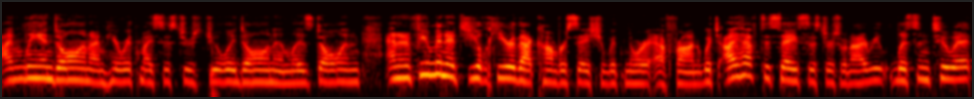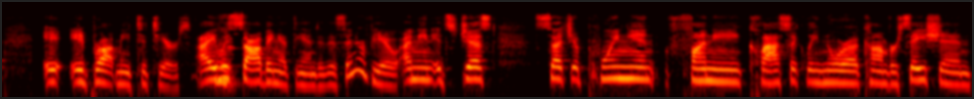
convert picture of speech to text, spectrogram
I'm Lian Dolan. I'm here with my sisters, Julie Dolan and Liz Dolan. And in a few minutes, you'll hear that conversation with Nora Ephron, which I have to say, sisters, when I re- listened to it, it, it brought me to tears. I was mm. sobbing at the end of this interview. I mean, it's just such a poignant, funny, classically Nora conversation.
